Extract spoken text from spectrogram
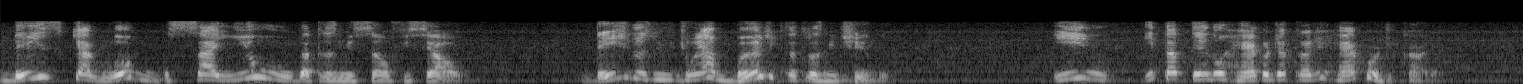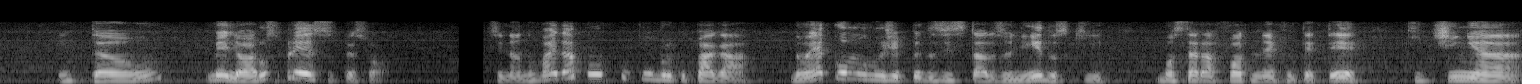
Desde que a Globo saiu da transmissão oficial. Desde 2021 é a Band que tá transmitindo. E, e tá tendo recorde atrás de recorde, cara. Então, melhora os preços, pessoal. Senão não vai dar para o público pagar. Não é como no GP dos Estados Unidos, que mostraram a foto na FNTT, que tinha.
